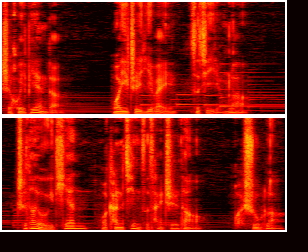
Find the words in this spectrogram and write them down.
是会变的。我一直以为自己赢了，直到有一天我看着镜子才知道我输了。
